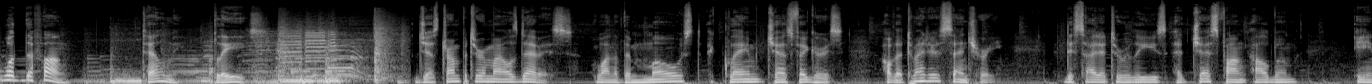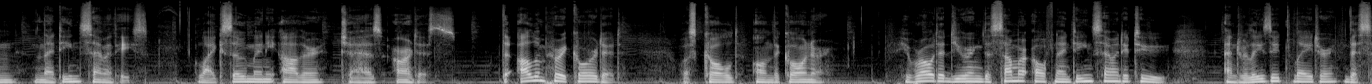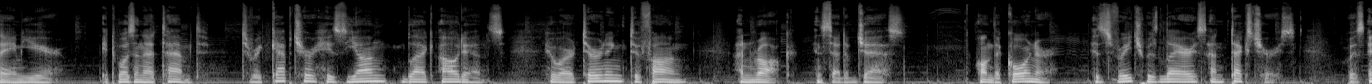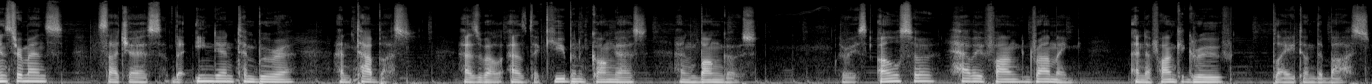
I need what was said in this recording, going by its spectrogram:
What the fun? Tell me, please. Jazz trumpeter Miles Davis, one of the most acclaimed jazz figures of the 20th century, decided to release a jazz funk album in the 1970s, like so many other jazz artists. The album he recorded was called On the Corner. He wrote it during the summer of 1972 and released it later the same year. It was an attempt to recapture his young black audience who were turning to funk and rock instead of jazz. On the Corner is rich with layers and textures, with instruments such as the Indian tambura and tablas, as well as the Cuban congas and bongos. There is also heavy funk drumming and a funky groove played on the bass.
